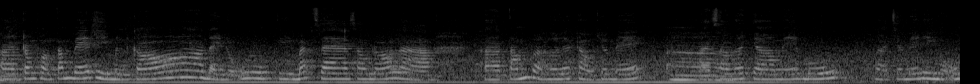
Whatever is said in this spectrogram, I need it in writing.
À, trong phòng tắm bé thì mình có đầy đủ luôn khi massage, sau đó là à, tắm và hơi lá trầu cho bé. À. Và sau đó cho bé bú và cho bé đi ngủ.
